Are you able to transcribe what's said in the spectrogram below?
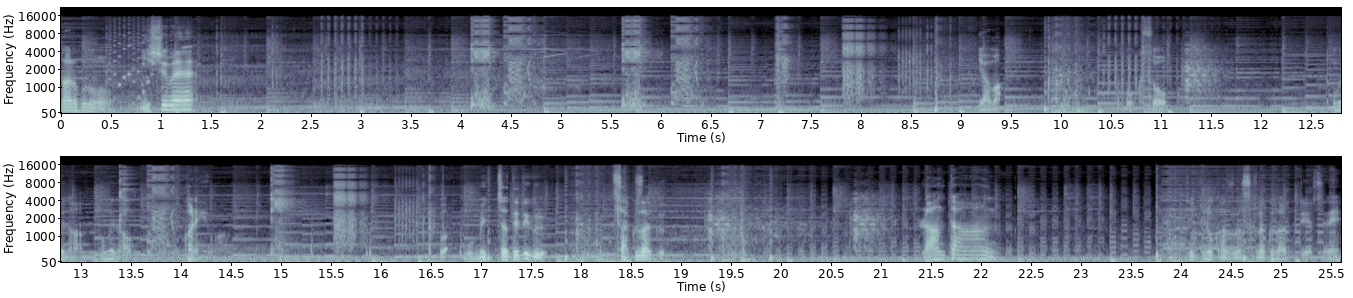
なるほど。2周目。止めな止めな置かれへんわ。うわもうめっちゃ出てくる。ザクザク。ランタン。敵の数が少なくなるってやつね。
